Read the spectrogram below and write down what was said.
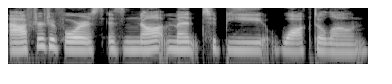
after divorce is not meant to be walked alone.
